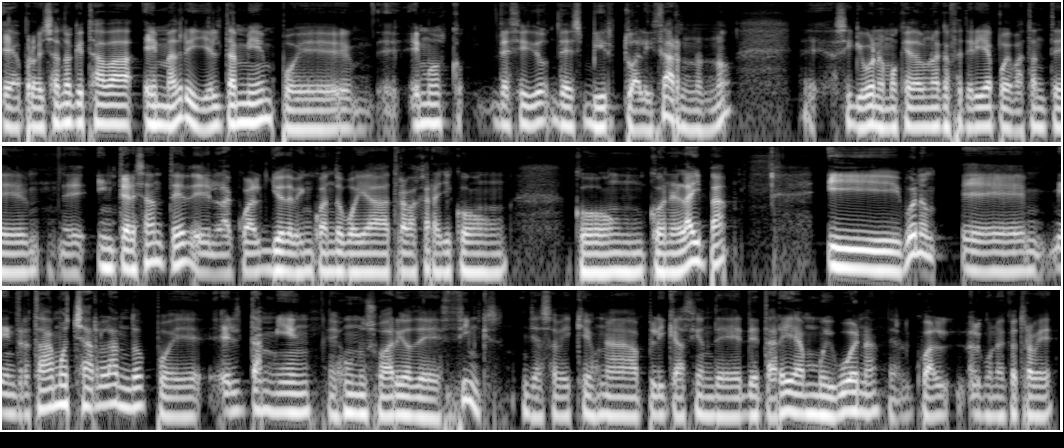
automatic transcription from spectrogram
eh, aprovechando que estaba en Madrid y él también, pues hemos decidido desvirtualizarnos, ¿no? Eh, así que bueno, hemos quedado en una cafetería pues bastante eh, interesante, de la cual yo de vez en cuando voy a trabajar allí con, con, el iPad. Y bueno, eh, mientras estábamos charlando, pues él también es un usuario de Things. Ya sabéis que es una aplicación de, tareas muy buena, del cual alguna que otra vez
